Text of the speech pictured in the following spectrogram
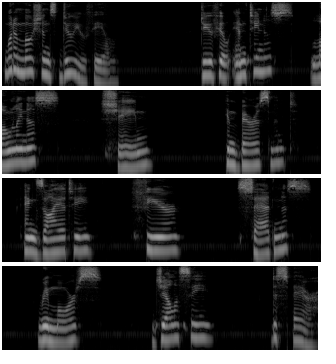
What emotions do you feel? Do you feel emptiness, loneliness, shame, embarrassment, anxiety, fear, sadness, remorse, jealousy, despair,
